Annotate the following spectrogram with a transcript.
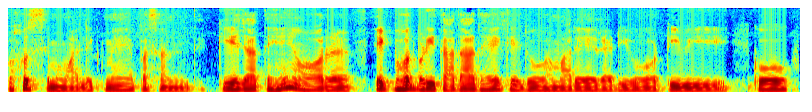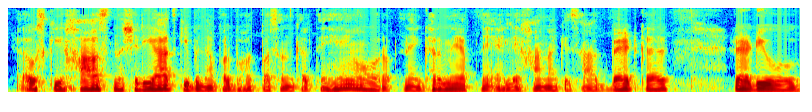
بہت سے ممالک میں پسند کیے جاتے ہیں اور ایک بہت بڑی تعداد ہے کہ جو ہمارے ریڈیو اور ٹی وی کو اس کی خاص نشریات کی بنا پر بہت پسند کرتے ہیں اور اپنے گھر میں اپنے اہل خانہ کے ساتھ بیٹھ کر ریڈیو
